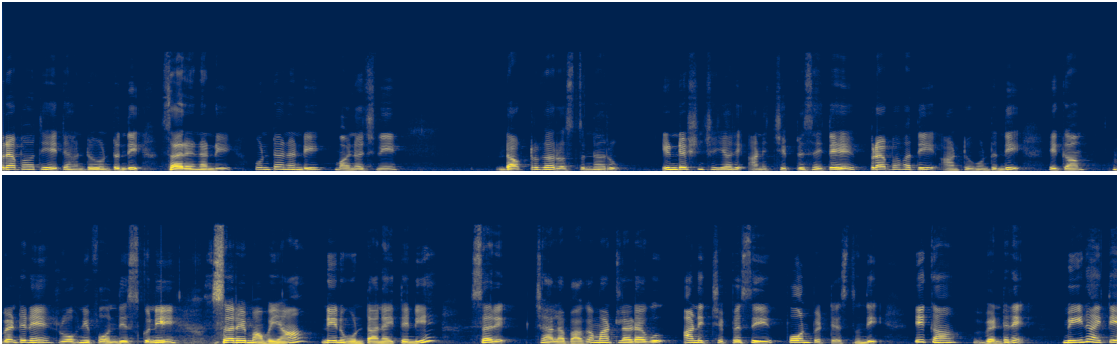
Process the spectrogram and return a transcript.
ప్రభావతి అయితే అంటూ ఉంటుంది. సరేనండి ఉంటానండి మనోజ్ని. డాక్టర్ గారు వస్తున్నారు. ఇండక్షన్ చేయాలి అని చెప్పేసి అయితే ప్రభావతి అంటూ ఉంటుంది. ఇక వెంటనే రోహిణి ఫోన్ తీసుకుని సరే మావయ్య నేను ఉంటానైతేని సరే చాలా బాగా మాట్లాడావు అని చెప్పేసి ఫోన్ పెట్టేస్తుంది. ఇక వెంటనే మీనా అయితే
